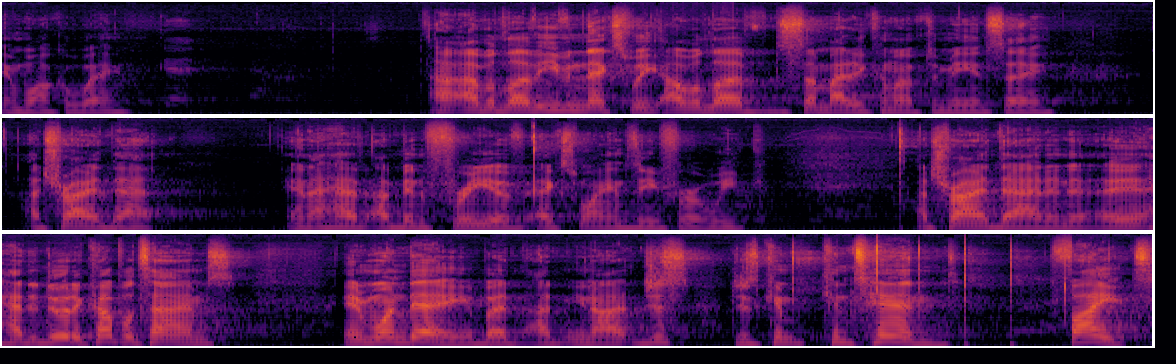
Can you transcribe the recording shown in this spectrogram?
And walk away. I, would love, even next week, I would love somebody to come up to me and say, I tried that, and I have, I've been free of X, Y, and Z for a week. I tried that, and I had to do it a couple times in one day, but I, you know, I just, just contend, fight.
